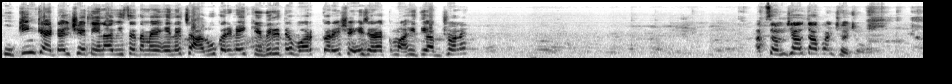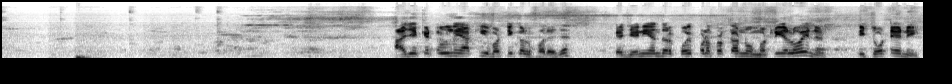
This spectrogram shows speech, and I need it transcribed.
કુકિંગ કેટલ છે તેના વિશે તમે એને ચાલુ કરીને કેવી રીતે વર્ક કરે છે એ જરાક માહિતી આપજો ને. આપ સમજાવતા પણ છો જો. આ જે કેટલની આખી વર્ટિકલ ફરે છે કે જેની અંદર કોઈ પણ પ્રકારનું મટીરિયલ હોય ને એ ચોટે નહીં.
